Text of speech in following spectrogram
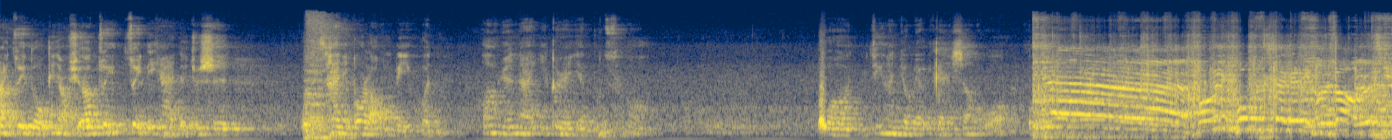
买最多，我跟你讲，学到最最厉害的就是我差点跟我老公离婚。哦，原来一个人也不错。我已经很久没有一个人生活。耶！好令迫不及待跟你合照，有请。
